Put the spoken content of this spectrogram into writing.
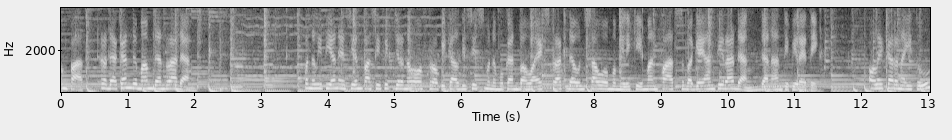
4. Redakan demam dan radang. Penelitian Asian Pacific Journal of Tropical Disease menemukan bahwa ekstrak daun sawo memiliki manfaat sebagai anti radang dan antipiretik. Oleh karena itu,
